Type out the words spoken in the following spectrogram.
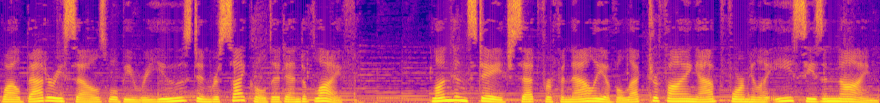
while battery cells will be reused and recycled at end of life. London stage set for finale of electrifying ABB Formula E Season 9.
